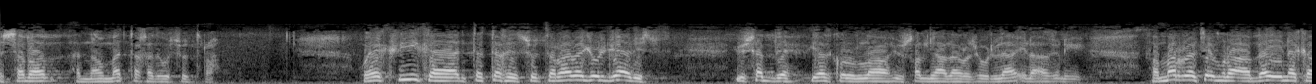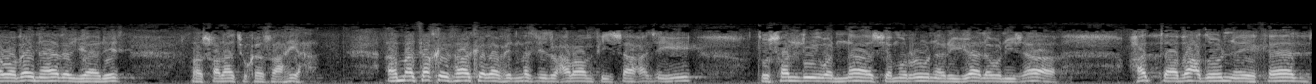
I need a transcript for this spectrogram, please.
السبب أنهم ما اتخذوا سترة. ويكفيك أن تتخذ سترة رجل جالس يسبح يذكر الله يصلي على رسول الله إلى آخره. فمرت امرأة بينك وبين هذا الجالس فصلاتك صحيحة. أما تقف هكذا في المسجد الحرام في ساحته تصلي والناس يمرون رجال ونساء حتى بعضهم يكاد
